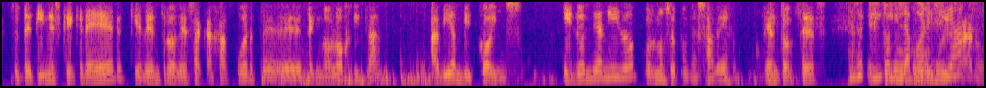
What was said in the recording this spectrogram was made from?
Entonces te tienes que creer que dentro de esa caja fuerte eh, tecnológica habían bitcoins. ¿Y dónde han ido? Pues no se puede saber. Entonces, es todo y la como muy policía, raro.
